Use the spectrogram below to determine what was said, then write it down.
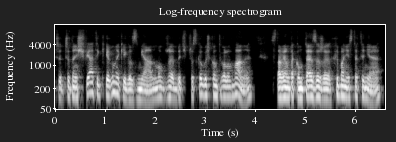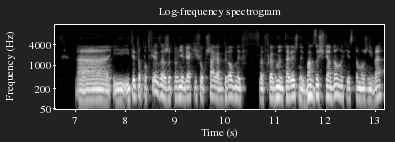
czy, czy, ten świat i kierunek jego zmian może być przez kogoś kontrolowany. Stawiam taką tezę, że chyba niestety nie. E, I, I ty to potwierdzasz, że pewnie w jakichś obszarach drobnych fragmentarycznych, bardzo świadomych jest to możliwe.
